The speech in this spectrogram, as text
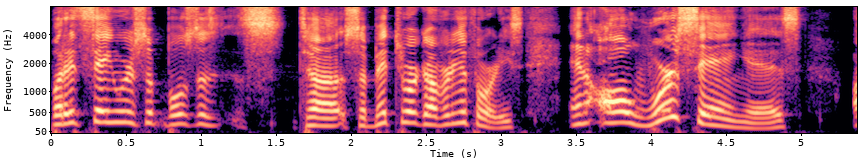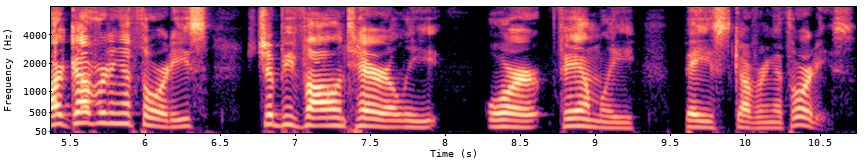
But it's saying we're supposed to, to submit to our governing authorities, and all we're saying is our governing authorities should be voluntarily or family based governing authorities.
